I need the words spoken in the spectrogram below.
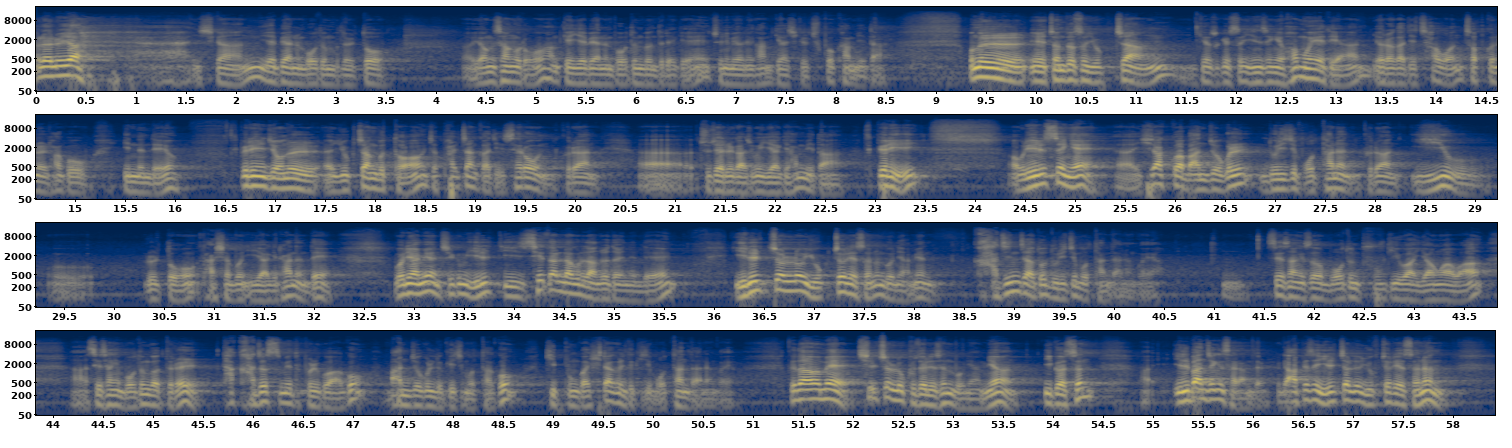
할렐루야. 이 시간 예배하는 모든 분들 또 어, 영상으로 함께 예배하는 모든 분들에게 주님의 은혜가 함께 하시길 축복합니다. 오늘 예, 전도서 6장 계속해서 인생의 허무에 대한 여러 가지 차원 접근을 하고 있는데요. 특별히 이제 오늘 6장부터 이제 8장까지 새로운 그러한 어, 주제를 가지고 이야기합니다. 특별히 어, 우리 일생에 희락과 만족을 누리지 못하는 그러한 이유 또 다시 한번 이야기를 하는데 뭐냐면 지금 이 세 단락으로 나눠져 있는데 1절로 6절에서는 뭐냐면 가진 자도 누리지 못한다는 거예요. 음, 세상에서 모든 부귀와 영화와 아, 세상의 모든 것들을 다 가졌음에도 불구하고 만족을 느끼지 못하고 기쁨과 희락을 느끼지 못한다는 거예요. 그 다음에 7절로 9절에서는 뭐냐면 이것은 아, 일반적인 사람들. 그러니까 앞에서 1절로 6절에서는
